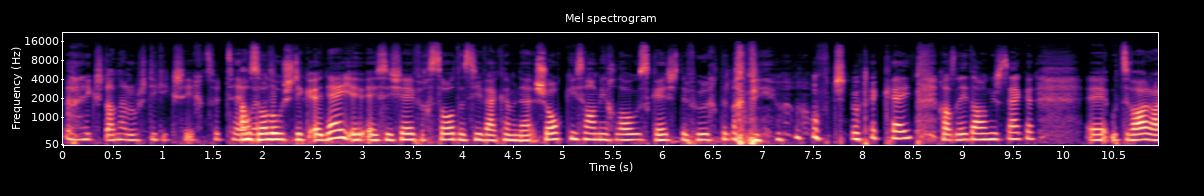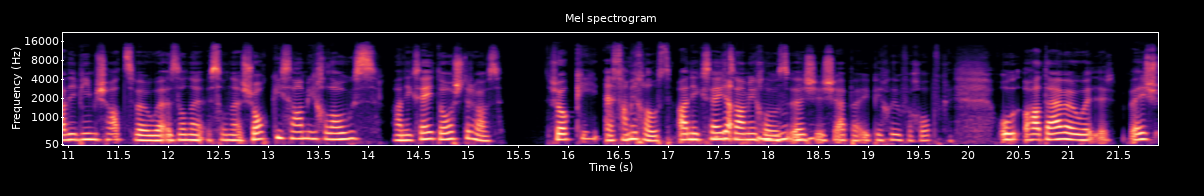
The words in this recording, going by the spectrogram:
du hättest eine lustige Geschichte zu erzählen. Also lustig, äh, nein, äh, es ist einfach so, dass ich wegen einem Schock in Sammy Klaus gestern fürchterlich bin auf die Schnur gefallen. Ich kann es nicht anders sagen. Äh, und zwar habe ich beim Schatz wollen, so einen so eine Schock in Sammy Klaus, habe ich gesagt, Osterhase? Schocki, äh, Sammy Klaus. Habe ich gesagt, Ja. Sammy Klaus, Mhm, ist, ist eben, ich bin ein bisschen auf den Kopf gefallen. Und hat auch wollen, weisst,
